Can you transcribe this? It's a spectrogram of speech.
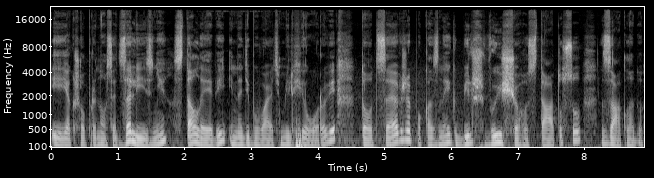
І якщо приносять залізні, сталеві, іноді бувають мільхіорові, то це вже показник більш вищого статусу закладу.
